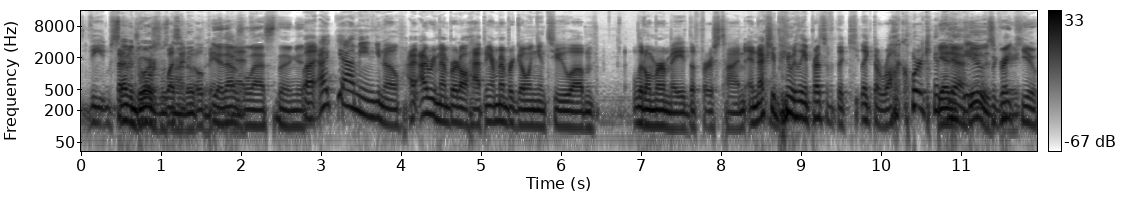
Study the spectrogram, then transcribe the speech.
the Seven, Seven Dwarfs, Dwarfs was wasn't not open. open. Yeah, that was the last thing. Yeah. But I, yeah, I mean, you know, I, I remember it all happening. I remember going into um, Little Mermaid the first time and actually being really impressed with the like the rock work. In Yeah, the the yeah, queue it is was a great great. queue.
